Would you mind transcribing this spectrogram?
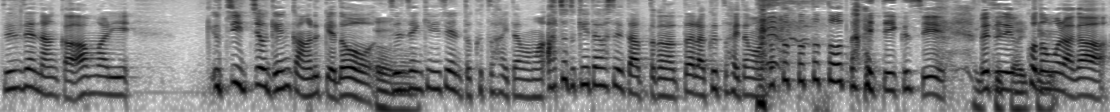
全然なんかあんまりうち一応玄関あるけど、うん。全然気にせんと靴履いたままあちょっと携帯忘れたとかなったら靴履いたままトットットットって入っていくし別に子供らが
